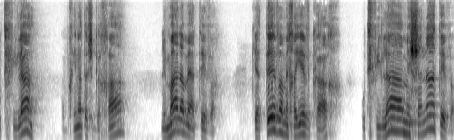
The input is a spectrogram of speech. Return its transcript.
ותפילה הוא בחינת השגחה למעלה מהטבע, כי הטבע מחייב כך, ותפילה משנה הטבע.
